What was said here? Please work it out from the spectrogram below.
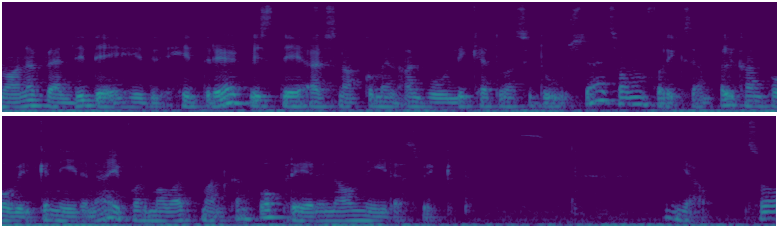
man er veldig dehydrert hvis det er snakk om en alvorlig ketoacidose, som f.eks. kan påvirke nyrene i form av at man kan få prerinal nyresvikt. Ja, så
